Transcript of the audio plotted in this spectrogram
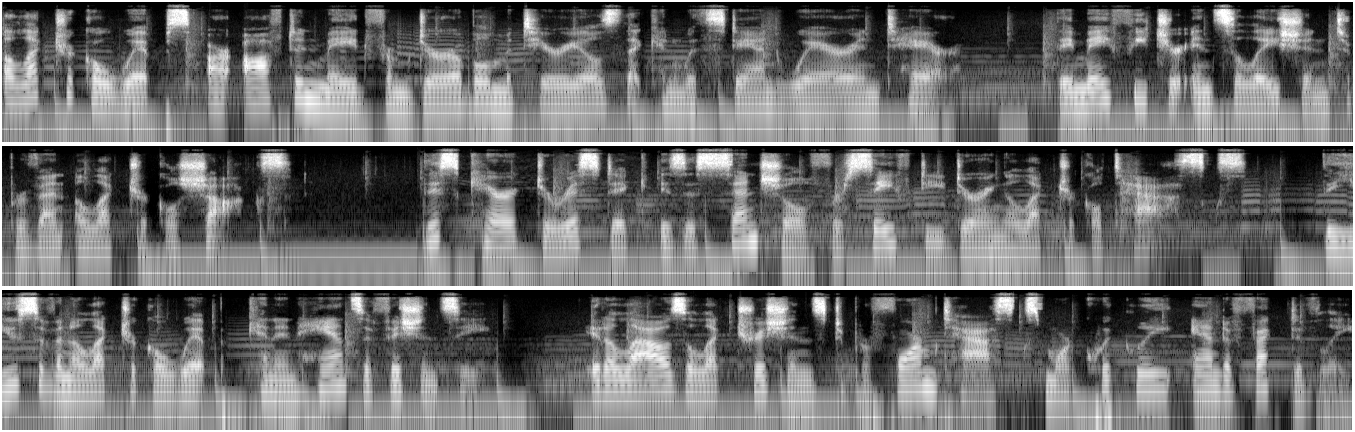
Electrical whips are often made from durable materials that can withstand wear and tear. They may feature insulation to prevent electrical shocks. This characteristic is essential for safety during electrical tasks. The use of an electrical whip can enhance efficiency. It allows electricians to perform tasks more quickly and effectively.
